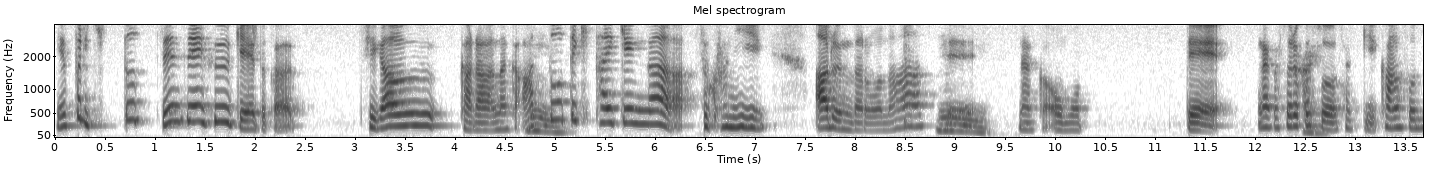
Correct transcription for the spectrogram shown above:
やっぱりきっと全然風景とか違うから、なんか圧倒的体験がそこにあるんだろうなって、うんなんか思ってなんかそれこそさっき感想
